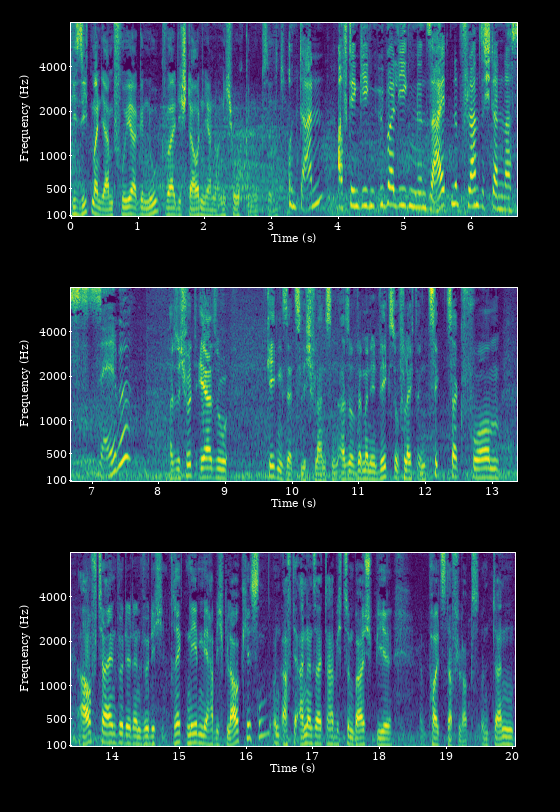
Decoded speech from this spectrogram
Die sieht man ja im Frühjahr genug, weil die Stauden ja noch nicht hoch genug sind. Und dann auf den gegenüberliegenden Seiten pflanze ich dann dasselbe? Also ich würde eher so gegensätzlich pflanzen. Also wenn man den Weg so vielleicht in Zickzackform aufteilen würde, dann würde ich direkt neben mir habe ich Blaukissen und auf der anderen Seite habe ich zum Beispiel Polsterflocks. Und dann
